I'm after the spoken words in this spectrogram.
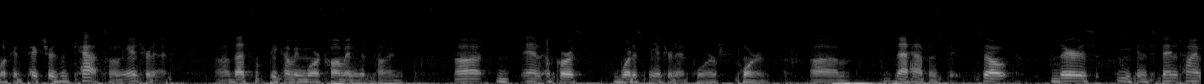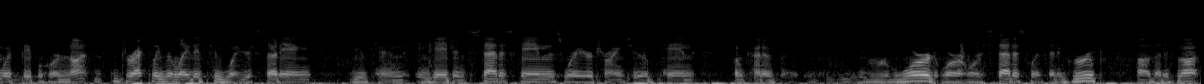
look at pictures of cats on the internet. Uh, that's becoming more common with time. and, of course, what is the internet for? Porn. Um, that happens too. So there's you can spend time with people who are not directly related to what you're studying. You can engage in status games where you're trying to obtain some kind of uh, reward or, or status within a group uh, that is not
